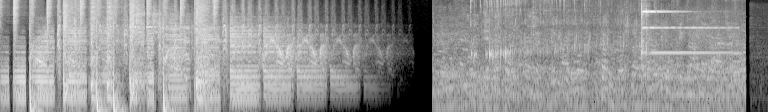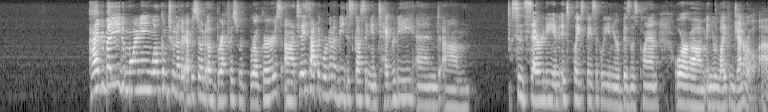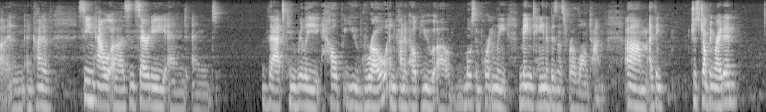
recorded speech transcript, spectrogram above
Hi, everybody. Good morning. Welcome to another episode of Breakfast with Brokers. Uh, today's topic we're going to be discussing integrity and um, sincerity and its place basically in your business plan or um, in your life in general, uh, and, and kind of seeing how uh, sincerity and and that can really help you grow and kind of help you, uh, most importantly, maintain a business for a long time. Um, I think just jumping right in,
